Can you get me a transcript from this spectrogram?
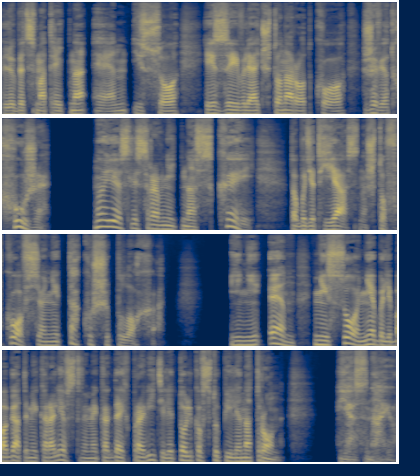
любят смотреть на Эн и Со и заявлять, что народ Ко живет хуже. Но если сравнить нас с Кей, то будет ясно, что в Ко все не так уж и плохо. И ни Эн, ни Со не были богатыми королевствами, когда их правители только вступили на трон. Я знаю,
